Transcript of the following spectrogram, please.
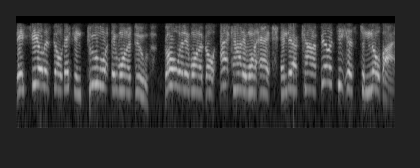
They feel as though they can do what they want to do, go where they want to go, act how they want to act, and their accountability is to nobody.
